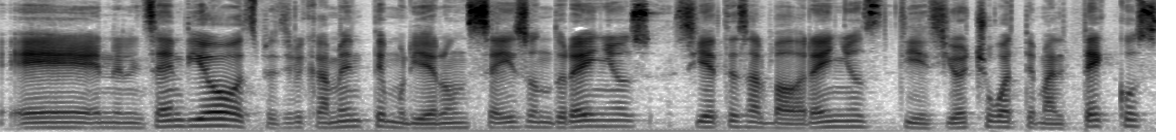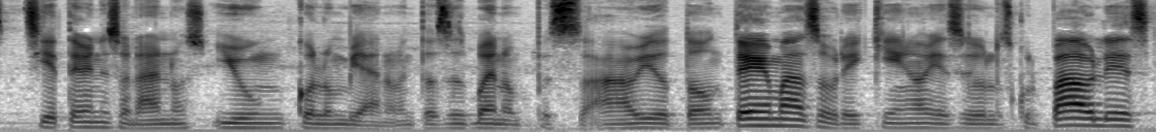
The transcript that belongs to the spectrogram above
Eh, en el incendio específicamente murieron 6 hondureños, 7 salvadoreños, 18 guatemaltecos, 7 venezolanos y un colombiano. Entonces, bueno, pues ha habido todo un tema sobre quién había sido los culpables,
